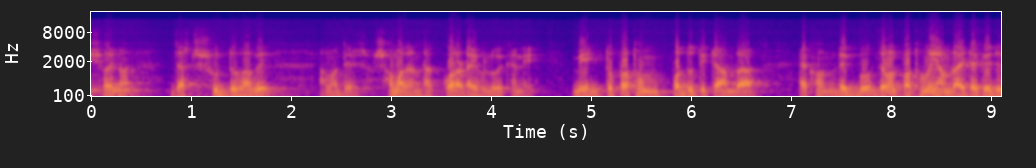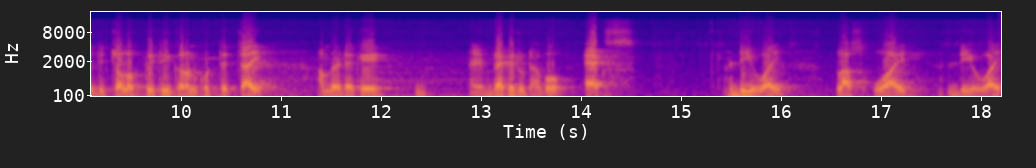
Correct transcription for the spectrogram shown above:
বিষয় নয় জাস্ট শুদ্ধভাবে আমাদের সমাধানটা করাটাই হলো এখানে মেইন তো প্রথম পদ্ধতিটা আমরা এখন দেখব। যেমন প্রথমেই আমরা এটাকে যদি চলক পৃথকীকরণ করতে চাই, আমরা এটাকে ব্র্যাকেট উঠাবো X D Y plus Y D Y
